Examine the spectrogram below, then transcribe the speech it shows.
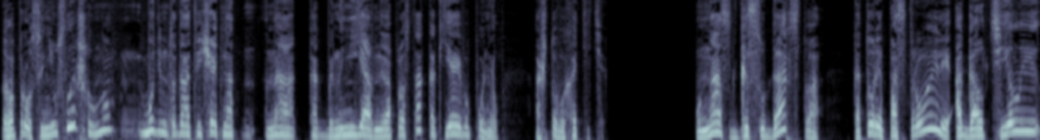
вопросы не услышал, но будем тогда отвечать на, на как бы на неявный вопрос так, как я его понял. А что вы хотите? У нас государство, которое построили оголтелые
